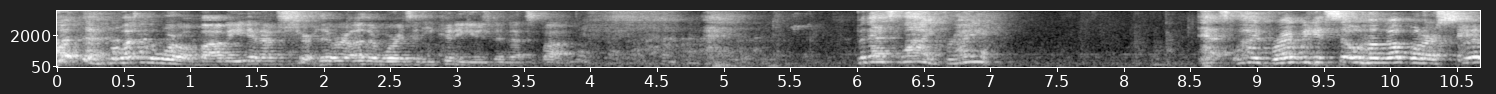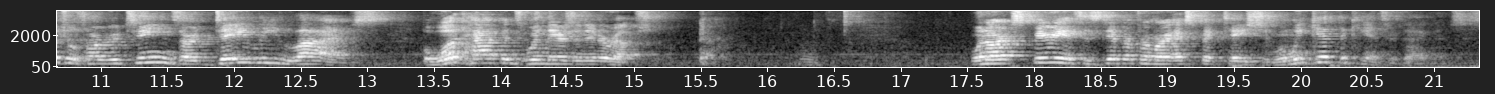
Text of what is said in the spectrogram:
what, the, what in the world, Bobby? And I'm sure there were other words that he could have used in that spot. But that's life, right? That's life, right? We get so hung up on our schedules, our routines, our daily lives. But what happens when there's an interruption? When our experience is different from our expectation, when we get the cancer diagnosis.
